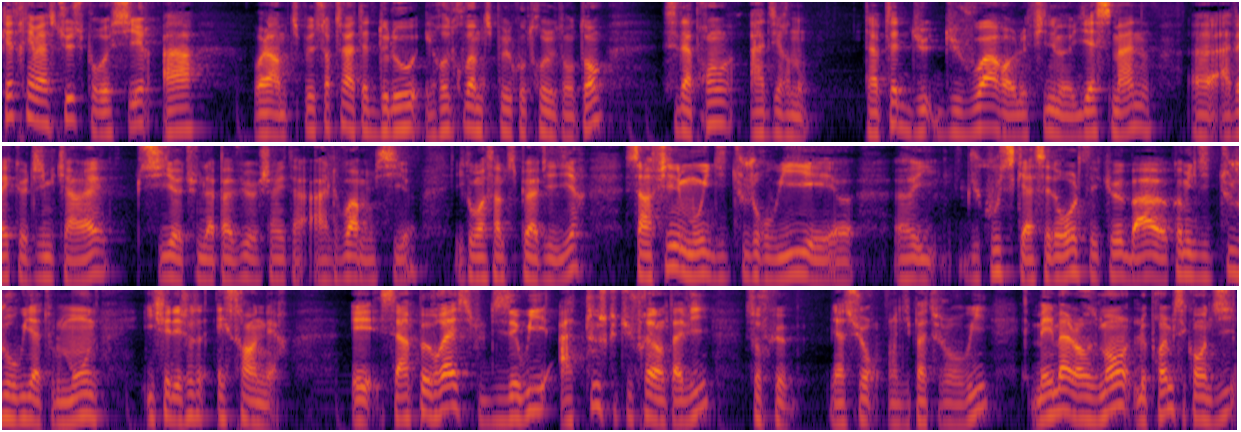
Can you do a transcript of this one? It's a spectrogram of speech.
Quatrième astuce pour réussir à, voilà, un petit peu sortir la tête de l'eau et retrouver un petit peu le contrôle de ton temps, c'est d'apprendre à dire non. Tu as peut-être dû, voir le film Yes Man euh, avec Jim Carrey. Si euh, tu ne l'as pas vu, je t'invite à, le voir, même si euh, il commence un petit peu à vieillir. C'est un film où il dit toujours oui et du coup, ce qui est assez drôle, c'est que bah, comme il dit toujours oui à tout le monde, il fait des choses extraordinaires. Et c'est un peu vrai si tu disais oui à tout ce que tu ferais dans ta vie, sauf que bien sûr, on ne dit pas toujours oui, mais malheureusement, le problème c'est qu'on dit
